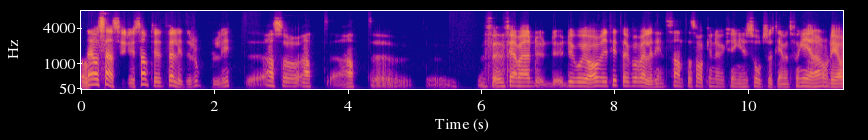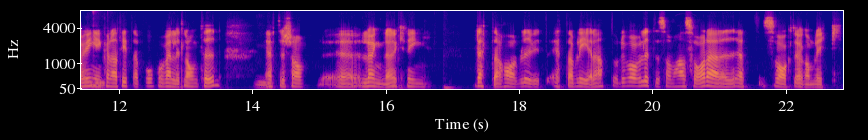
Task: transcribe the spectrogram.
Och, Nej, och sen så är det ju samtidigt väldigt roligt eh, alltså att, att eh, för, för jag menar, du, du- och jag vi tittar ju på väldigt intressanta saker nu kring hur solsystemet fungerar och det har ju ingen kunnat titta på på väldigt lång tid eftersom eh, lögner kring detta har blivit etablerat och det var väl lite som han sa där i ett svagt ögonblick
